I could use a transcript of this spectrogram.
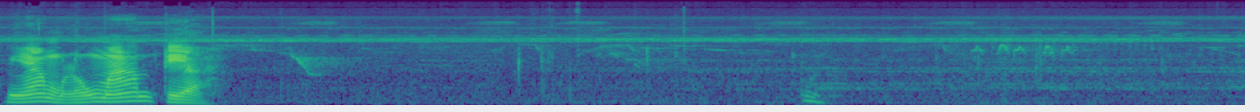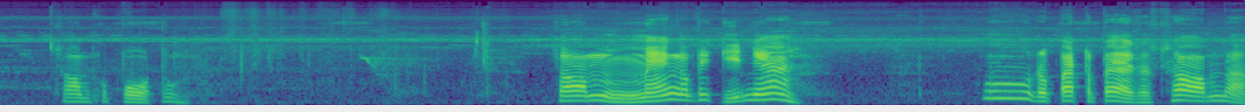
เมียหมูลงม้ามเตี่ยซ้อมข้าวโพดพุ่น ซ้อมแมงเอาไปกินเนี่ยโอ้ตะปัดตะแปะจะซ้อมเหรอ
